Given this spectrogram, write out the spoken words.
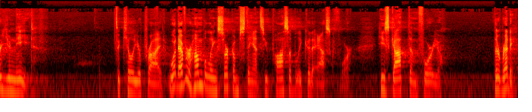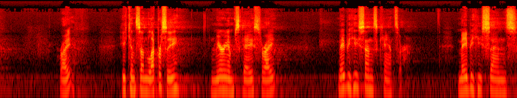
you need to kill your pride, whatever humbling circumstance you possibly could ask for. He's got them for you. They're ready, right? He can send leprosy, in Miriam's case, right? Maybe he sends cancer. Maybe he sends,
